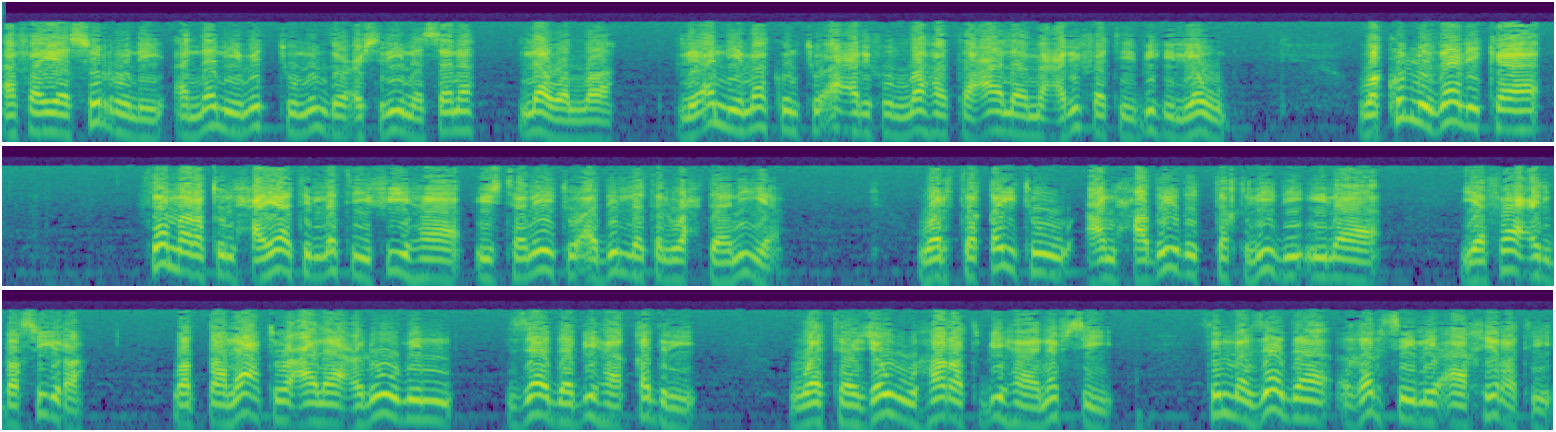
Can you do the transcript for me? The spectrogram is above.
أفيسرني أنني مت منذ عشرين سنة؟ لا والله لأني ما كنت أعرف الله تعالى معرفتي به اليوم. وكل ذلك ثمرة الحياة التي فيها اجتنيت أدلة الوحدانية. وارتقيت عن حضيض التقليد إلى يفاع البصيرة واطلعت على علوم زاد بها قدري وتجوهرت بها نفسي ثم زاد غرسي لآخرتي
